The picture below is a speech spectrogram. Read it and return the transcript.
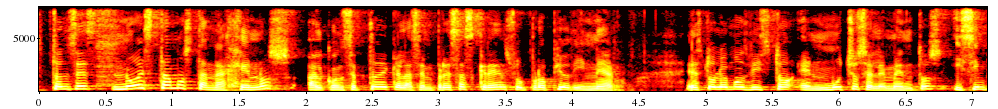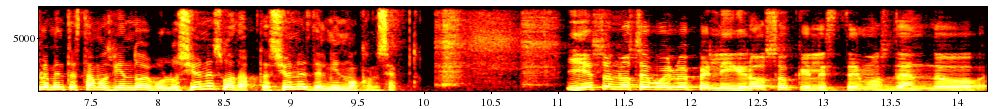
Entonces, no estamos tan ajenos al concepto de que las empresas creen su propio dinero. Esto lo hemos visto en muchos elementos y simplemente estamos viendo evoluciones o adaptaciones del mismo concepto. ¿Y eso no se vuelve peligroso que le estemos dando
